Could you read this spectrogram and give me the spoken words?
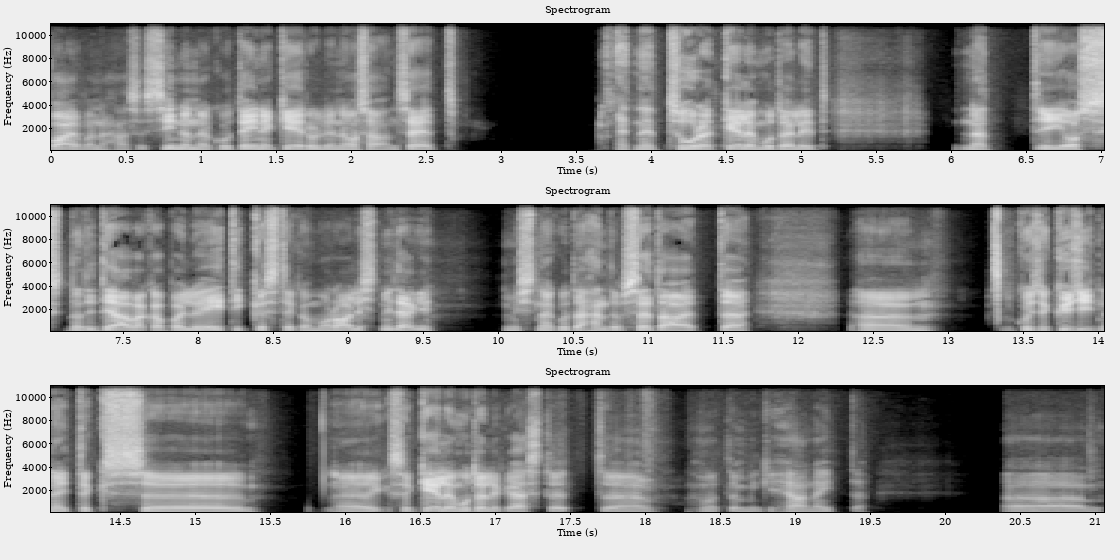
vaeva näha, sest siin on nagu teine keeruline osa on see, et. et need suured keelemudelid, nad ei os-, nad ei tea väga palju eetikast ega moraalist midagi. mis nagu tähendab seda, et ähm, kui sa küsid näiteks äh, äh, see keelemudeli käest, et äh, ma mõtlen mingi hea näite ähm,.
